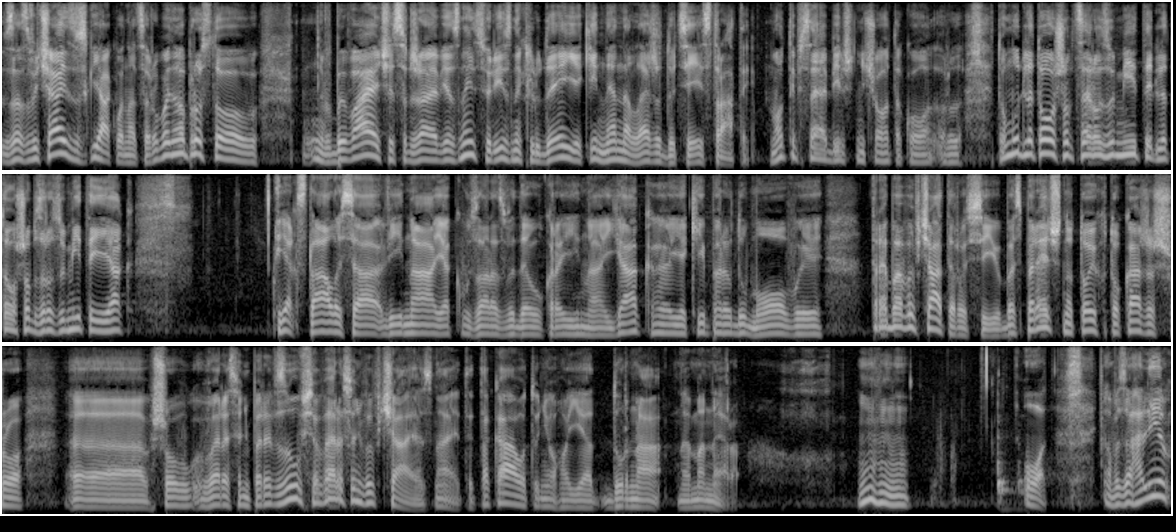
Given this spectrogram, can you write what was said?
зазвичай, як вона це робить? Вона просто вбиває чи саджає в'язницю різних людей, які не належать до цієї страти. От і все, більш нічого такого. Тому для того, щоб це розуміти, для того, щоб зрозуміти, як. Як сталася війна, яку зараз веде Україна, як, які передумови, треба вивчати Росію. Безперечно, той, хто каже, що Е, що вересень перевзувся, вересень вивчає. Знаєте, така от у нього є дурна манера. Угу. От. Взагалі,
